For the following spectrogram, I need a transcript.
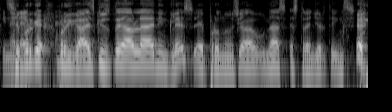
Y no sí, le- porque, porque cada vez que usted habla en inglés eh, pronuncia unas Stranger Things. Eh,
